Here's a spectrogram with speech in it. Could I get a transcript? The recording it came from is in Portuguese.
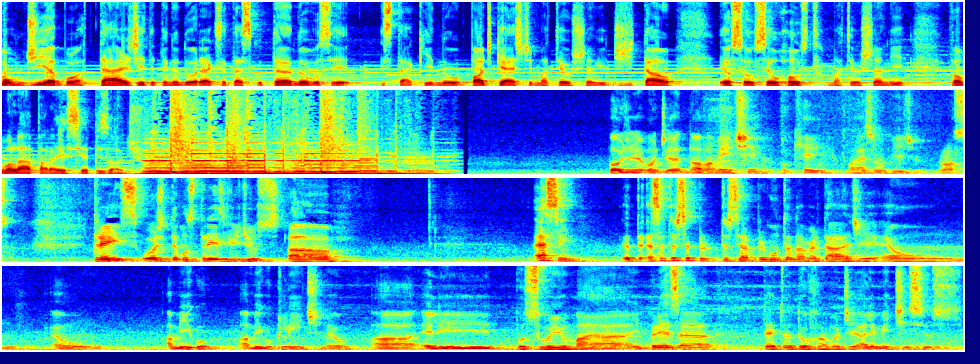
bom dia, boa tarde, dependendo do horário que você está escutando. Você está aqui no podcast Matheus Chang Digital. Eu sou o seu host, Matheus Chang. Vamos lá para esse episódio. Bom dia, bom dia novamente. Ok, mais um vídeo. Nossa, três. Hoje temos três vídeos. Uh, é assim, essa terceira, terceira pergunta, na verdade, é um, é um amigo, amigo cliente meu. Uh, ele possui uma empresa dentro do ramo de alimentícios.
